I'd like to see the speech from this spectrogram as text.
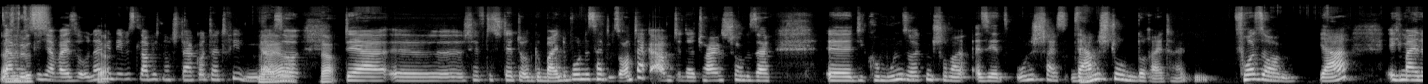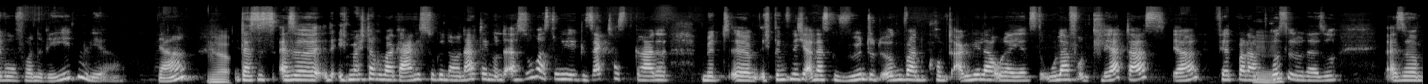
Ja, Also das- möglicherweise unangenehm ist, glaube ich, noch stark untertrieben. Ja, also ja, ja. der äh, Chef des Städte- und Gemeindebundes hat am Sonntagabend in der Tagesschau gesagt, äh, die Kommunen sollten schon mal, also jetzt ohne Scheiß, Wärmestuben bereithalten. Vorsorgen. Ja, ich meine, wovon reden wir? Ja, Ja. das ist, also ich möchte darüber gar nicht so genau nachdenken. Und ach so, was du hier gesagt hast gerade mit, ähm, ich bin es nicht anders gewöhnt und irgendwann kommt Angela oder jetzt Olaf und klärt das, ja, fährt mal nach Mhm. Brüssel oder so. Also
